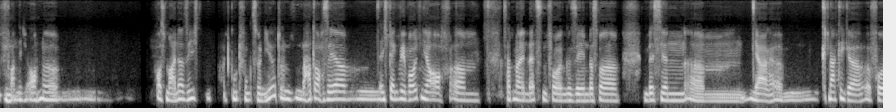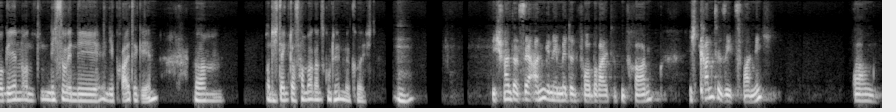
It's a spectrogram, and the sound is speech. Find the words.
fand mhm. ich auch eine, aus meiner Sicht, hat gut funktioniert und hat auch sehr, ich denke, wir wollten ja auch, ähm, das hat man in den letzten Folgen gesehen, dass wir ein bisschen ähm, ja, ähm, knackiger vorgehen und nicht so in die, in die Breite gehen. Ähm, und ich denke, das haben wir ganz gut hingekriegt. Mhm. Ich fand das sehr angenehm mit den vorbereiteten Fragen. Ich kannte sie zwar nicht, ähm,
